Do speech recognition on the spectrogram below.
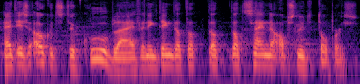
het is ook het stuk cool blijven. En ik denk dat dat, dat, dat zijn de absolute toppers.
